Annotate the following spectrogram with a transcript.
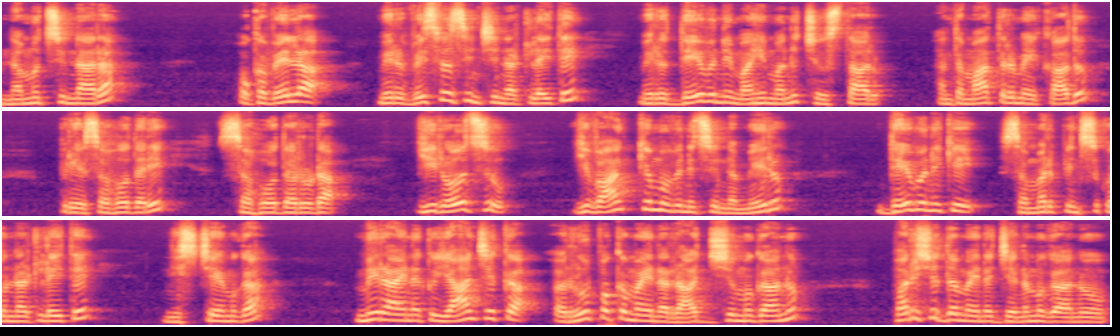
నమ్ముచున్నారా? ఒకవేళ మీరు విశ్వసించినట్లయితే మీరు దేవుని మహిమను చూస్తారు. అంత మాత్రమే కాదు ప్రియ సహోదరి సహోదరుడా ఈరోజు ఈ వాక్యము వినిచిన్న మీరు దేవునికి సమర్పించుకున్నట్లయితే నిశ్చయముగా మీరు ఆయనకు యాచక రూపకమైన రాజ్యముగాను పరిశుద్ధమైన జనముగాను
